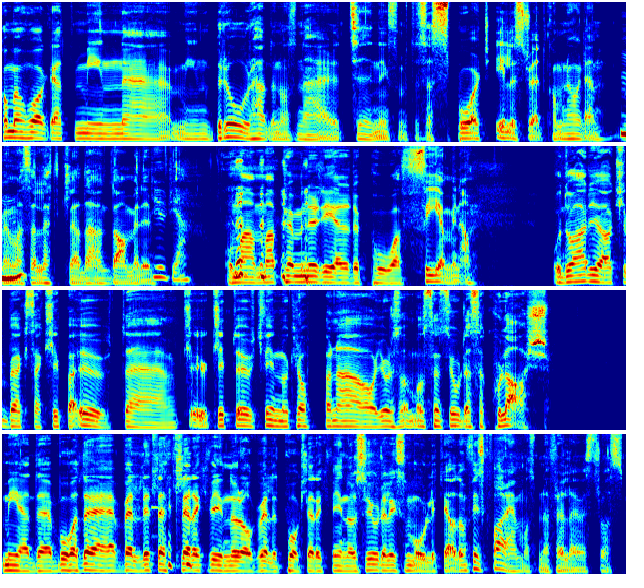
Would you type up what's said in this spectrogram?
kommer ihåg att min, äh, min bror hade någon sån här tidning som heter så Sport Illustrated, kommer ni ihåg den? Med mm. en massa lättklädda damer i. Gud, ja. Och mamma prenumererade på Femina. Och då hade jag börjat så klippa ut, äh, klippte ut kvinnokropparna och, gjorde så, och sen så gjorde jag så collage med äh, både väldigt lättklädda kvinnor och väldigt påklädda kvinnor. Så gjorde jag liksom olika, och de finns kvar hemma hos mina föräldrar i Västerås.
